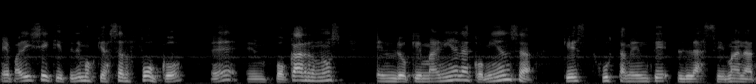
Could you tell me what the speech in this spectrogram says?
me parece que tenemos que hacer foco, ¿eh? enfocarnos en lo que mañana comienza, que es justamente la semana,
